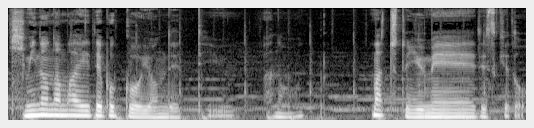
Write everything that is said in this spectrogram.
君の名前で僕を呼んでっていう、あのー、まあちょっと有名ですけど、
